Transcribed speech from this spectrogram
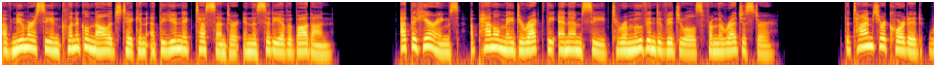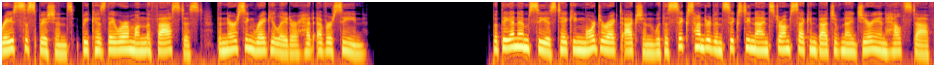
of numeracy and clinical knowledge taken at the UNIC Test Center in the city of Ibadan. At the hearings, a panel may direct the NMC to remove individuals from the register. The times recorded raised suspicions because they were among the fastest the nursing regulator had ever seen but the NMC is taking more direct action with a 669 strong second batch of Nigerian health staff,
